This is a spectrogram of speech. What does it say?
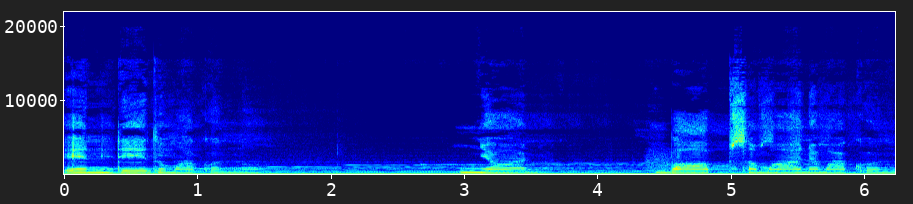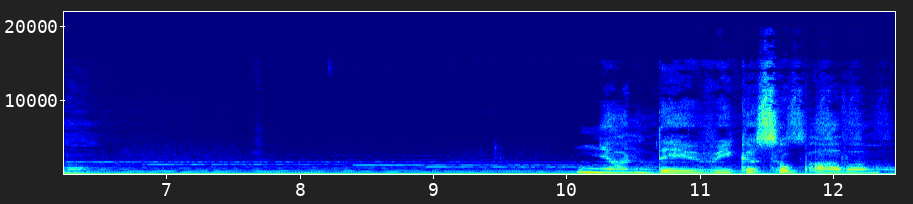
എന്റേതുമാകുന്നു ഞാൻ ബാബ് സമാനമാകുന്നു. ഞാൻ ദൈവിക സ്വഭാവം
